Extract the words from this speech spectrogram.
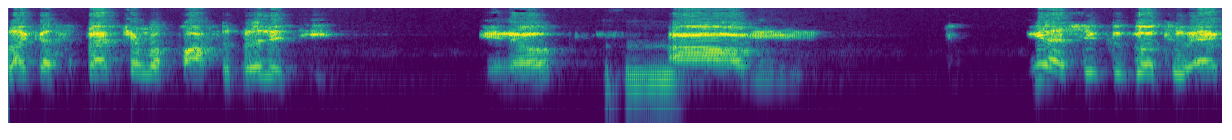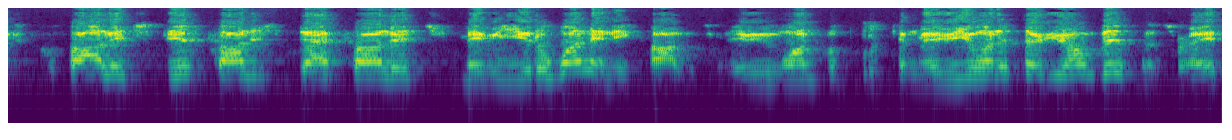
like a spectrum of possibility, you know. hmm Um, yes, you could go to X college, this college, that college. Maybe you don't want any college. Maybe you want boutique, and maybe you want to start your own business, right?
